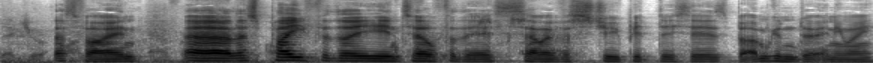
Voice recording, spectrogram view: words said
that your That's fine. Uh, let's pay for the intel for this, however stupid this is, but I'm going to do it anyway.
